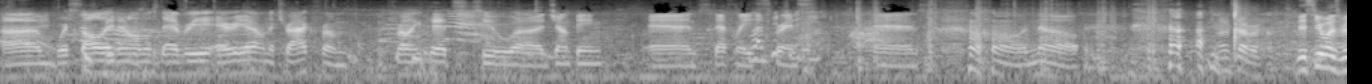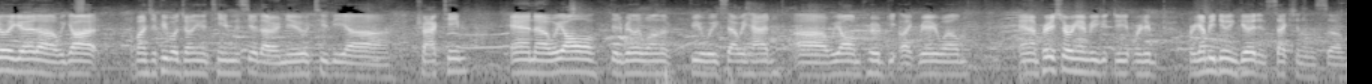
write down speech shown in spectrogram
Um, we're solid in almost every area on the track, from throwing pits to uh, jumping, and definitely sprints. And oh no. I'm sorry. This year was really good. Uh, we got a bunch of people joining the team this year that are new to the uh, track team, and uh, we all did really well in the few weeks that we had. Uh, we all improved like very well, and I'm pretty sure we're gonna be do, we're, gonna, we're gonna be doing good in sectionals. So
